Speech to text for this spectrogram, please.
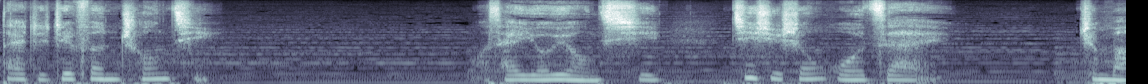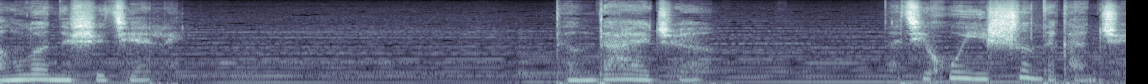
带着这份憧憬，我才有勇气继续生活在这忙乱的世界里，等待着那几乎一瞬的感觉。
